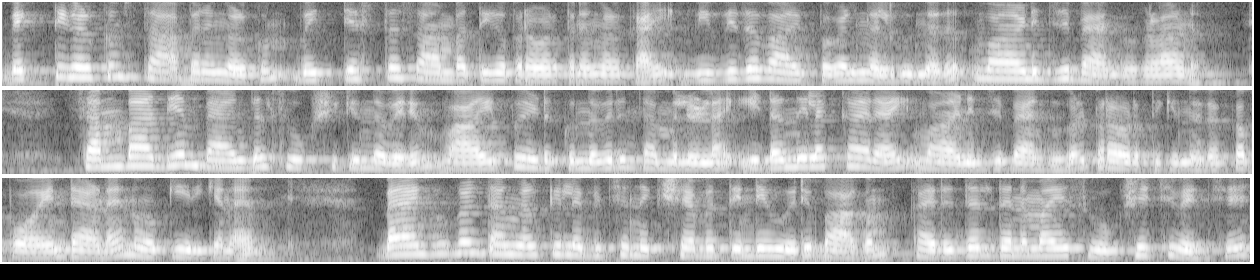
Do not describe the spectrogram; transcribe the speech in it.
വ്യക്തികൾക്കും സ്ഥാപനങ്ങൾക്കും വ്യത്യസ്ത സാമ്പത്തിക പ്രവർത്തനങ്ങൾക്കായി വിവിധ വായ്പകൾ നൽകുന്നത് വാണിജ്യ ബാങ്കുകളാണ്. സമ്പാദ്യം ബാങ്കിൽ സൂക്ഷിക്കുന്നവരും വായ്പ എടുക്കുന്നവരും തമ്മിലുള്ള ഇടനിലക്കാരായി വാണിജ്യ ബാങ്കുകൾ പ്രവർത്തിക്കുന്നു ഇതൊക്കെ പോയിന്റാണ് നോക്കിയിരിക്കണേ. ബാങ്കുകൾ തങ്ങൾക്ക് ലഭിച്ച നിക്ഷേപത്തിന്റെ ഒരു ഭാഗം കരുതൽ ധനമായി സൂക്ഷിച്ചു വെച്ച്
